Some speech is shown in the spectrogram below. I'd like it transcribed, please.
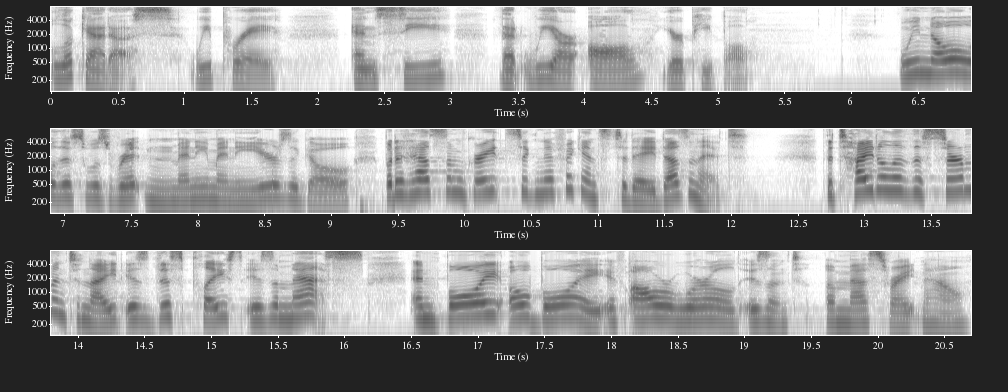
Look at us, we pray, and see that we are all your people. We know this was written many, many years ago, but it has some great significance today, doesn't it? The title of the sermon tonight is This Place is a Mess. And boy, oh boy, if our world isn't a mess right now.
